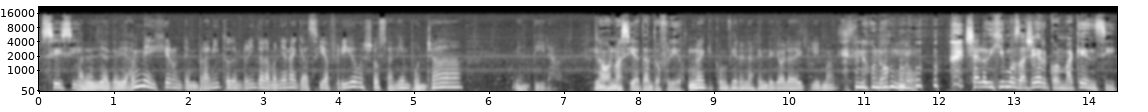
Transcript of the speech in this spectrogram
sí, sí. para el día que había. A mí me dijeron tempranito, tempranito en la mañana que hacía frío. Yo salí emponchada. Mentira. No, no hacía tanto frío. No hay que confiar en la gente que habla del clima. No, no, No. ya lo dijimos ayer con Mackenzie.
